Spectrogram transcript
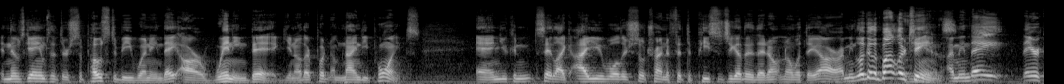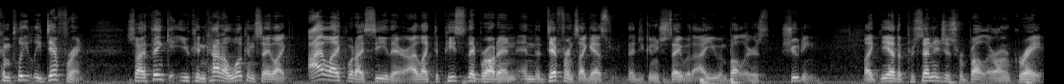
in those games that they're supposed to be winning, they are winning big. You know, they're putting up 90 points. And you can say like IU, well, they're still trying to fit the pieces together. They don't know what they are. I mean, look at the Butler team. Yes. I mean, they they are completely different. So I think you can kind of look and say like, I like what I see there. I like the pieces they brought in, and the difference, I guess, that you can say with IU and Butler is shooting. Like, yeah, the percentages for Butler aren't great,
